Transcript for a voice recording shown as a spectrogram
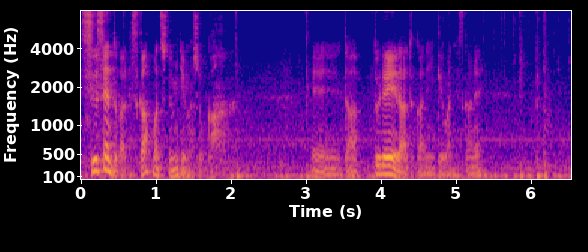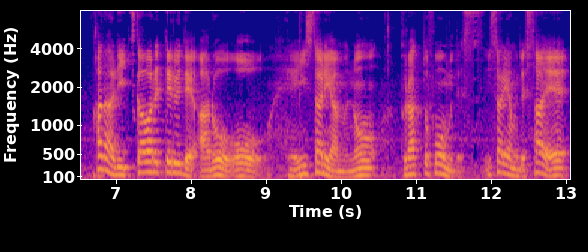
数千とかですか？まあ、ちょっと見てみましょうか。えー、DAP レーダーとかに行けばいいんですかね。かなり使われてるであろう、イーサリアムのプラットフォームです。イーサリアムでさえ、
